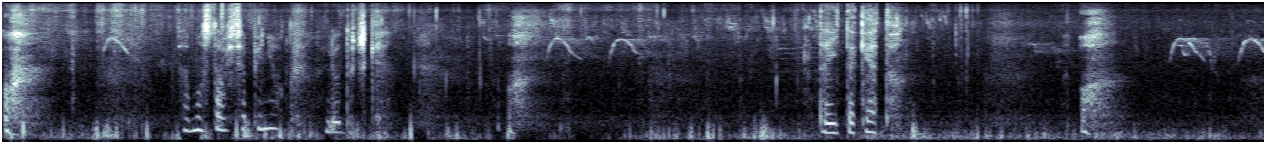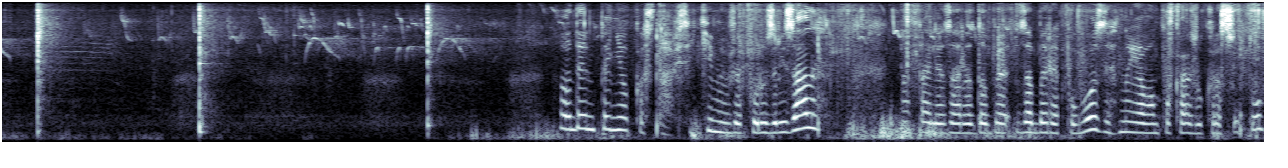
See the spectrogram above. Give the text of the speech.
О, там остався пеньок, людочки. О. Та й таке то. Один пеньок остався. Ті ми вже порозрізали. Наталя зараз забере повози, ну я вам покажу красоту.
